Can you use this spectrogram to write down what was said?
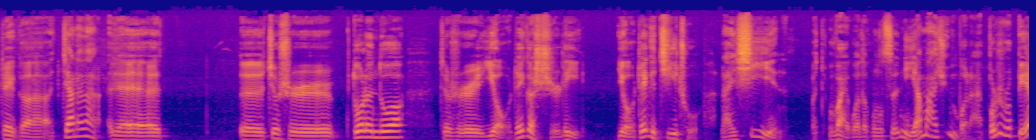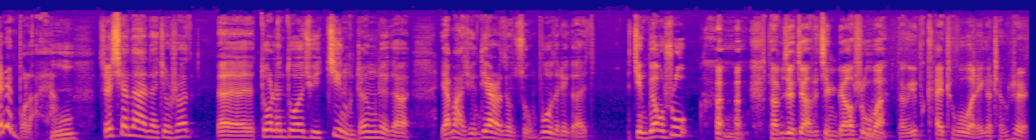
这个加拿大呃呃，就是多伦多就是有这个实力，有这个基础来吸引外国的公司。你亚马逊不来，不是说别人不来啊。嗯所以现在呢，就是说，呃，多伦多去竞争这个亚马逊第二个总部的这个竞标书，咱们就叫它竞标书吧，等于开出我这个城市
